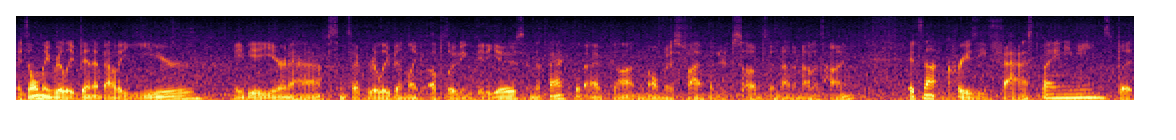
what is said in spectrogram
it's only really been about a year, maybe a year and a half since I've really been like uploading videos, and the fact that I've gotten almost 500 subs in that amount of time, it's not crazy fast by any means, but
